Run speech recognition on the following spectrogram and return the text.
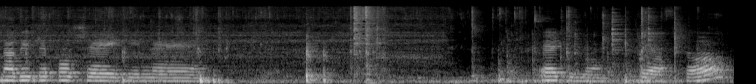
να δείτε πώς έγινε έτοιμο και αυτό.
